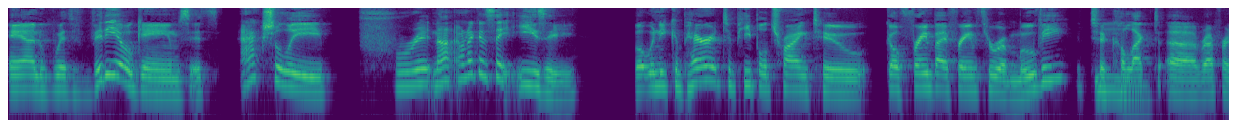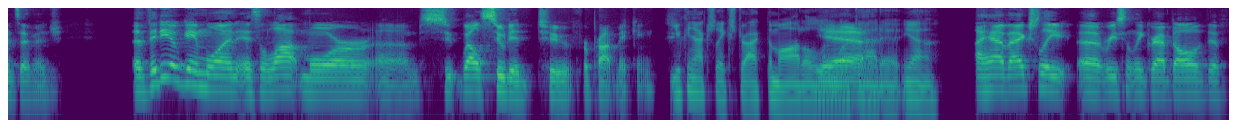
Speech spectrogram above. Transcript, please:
and with video games, it's actually pretty. Not I'm not going to say easy, but when you compare it to people trying to go frame by frame through a movie to mm. collect a reference image a video game one is a lot more um, su- well suited to for prop making. You can actually extract the model yeah. and look at it. Yeah. I have actually uh, recently grabbed all of the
